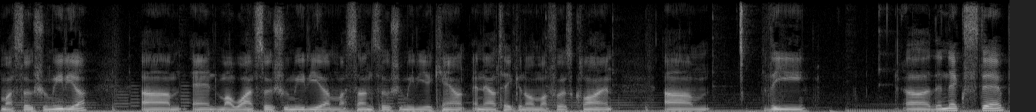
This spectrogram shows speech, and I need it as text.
my social media um, and my wife's social media, my son's social media account, and now taking on my first client. Um, the uh, the next step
